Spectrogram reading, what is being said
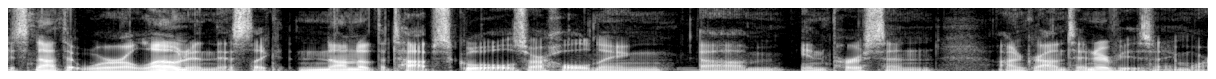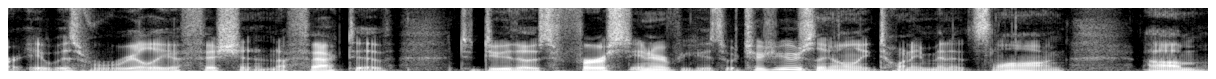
It's not that we're alone in this. Like none of the top schools are holding um, in-person on-grounds interviews anymore. It was really efficient and effective to do those first interviews, which are usually only 20 minutes long, um,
